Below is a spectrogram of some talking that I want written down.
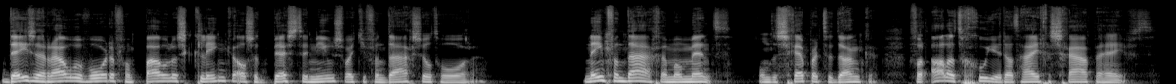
deze rauwe woorden van Paulus klinken als het beste nieuws wat je vandaag zult horen. Neem vandaag een moment om de Schepper te danken voor al het goede dat Hij geschapen heeft.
